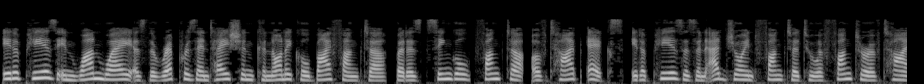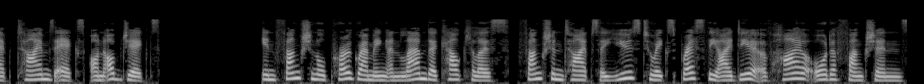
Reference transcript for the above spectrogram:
It appears in one way as the representation canonical bifunctor, but as single functor of type x, it appears as an adjoint functor to a functor of type times x on objects, in functional programming and lambda calculus, function types are used to express the idea of higher-order functions.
